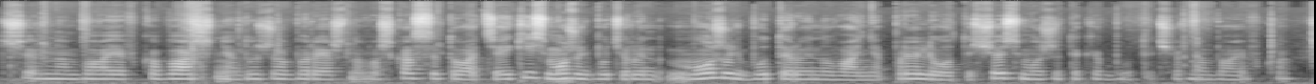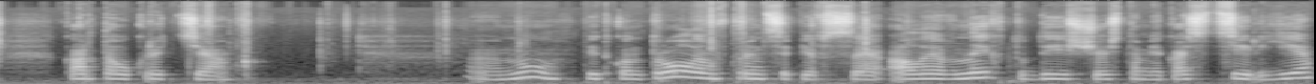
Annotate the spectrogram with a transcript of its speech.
Чорнобаївка, башня, дуже обережно. Важка ситуація. Якісь можуть бути, можуть бути руйнування, прильоти, щось може таке бути. Чорнобаївка. Карта укриття. Е, Ну, під контролем, в принципі, все. Але в них туди щось там, якась ціль є.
